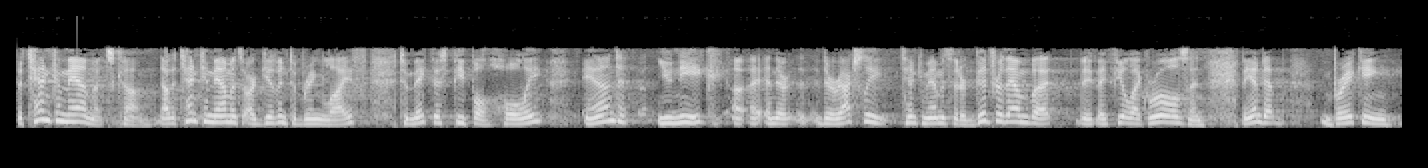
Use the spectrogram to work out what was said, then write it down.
The Ten Commandments come. Now, the Ten Commandments are given to bring life, to make this people holy and unique. Uh, and they're, they're actually Ten Commandments that are good for them, but they, they feel like rules, and they end up breaking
